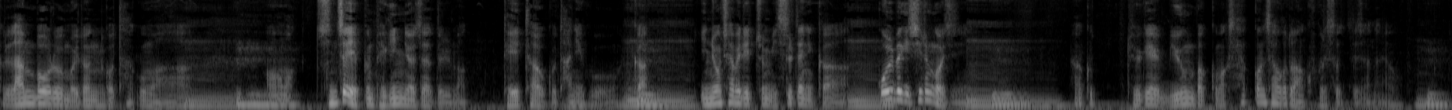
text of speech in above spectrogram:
그 람보르 뭐 이런 거 타고 막 음. 음. 어막 진짜 예쁜 백인 여자들 막 데이트하고 다니고. 그러니까 음. 인종차별이 좀 있을 때니까 음. 꼴뵈기 싫은 거지. 음. 그래갖고 되게 미움받고 막 사건 사고도 많고 그랬었대잖아요. 음.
